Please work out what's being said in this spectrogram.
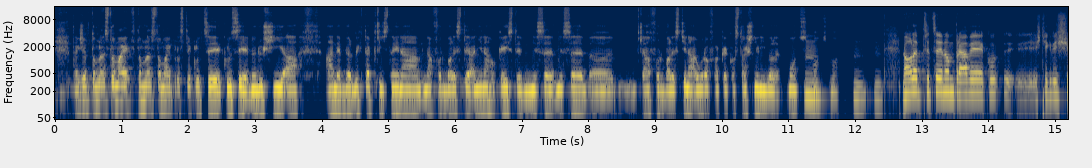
Takže v tomhle to mají, v tomhle to mají prostě kluci, kluci jednodušší a, a nebyl bych tak přísnej na, na fotbalisty ani na hokejisty. Mně se, mně se uh, třeba fotbalisti na Euro fakt jako strašně líbili. Moc, hmm. moc, moc. Hmm, hmm. No ale přece jenom právě jako, ještě když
